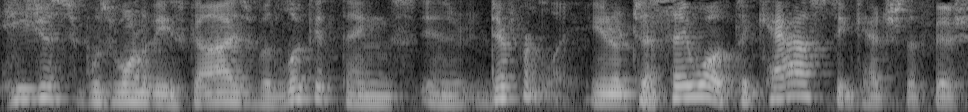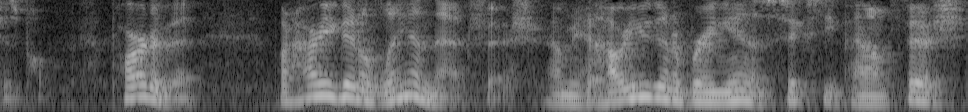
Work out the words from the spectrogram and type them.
he just was one of these guys who would look at things in, differently. You know, to say, well, to cast and catch the fish is p- part of it, but how are you going to land that fish? I mean, how are you going to bring in a 60 pound fish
